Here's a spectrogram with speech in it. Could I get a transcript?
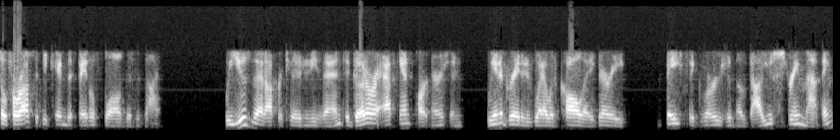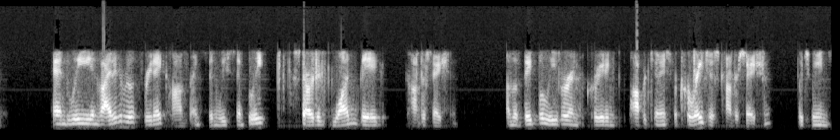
So for us, it became the fatal flaw of the design. We used that opportunity then to go to our Afghan partners and we integrated what I would call a very basic version of value stream mapping and we invited him to a three day conference, and we simply started one big conversation. I'm a big believer in creating opportunities for courageous conversation, which means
